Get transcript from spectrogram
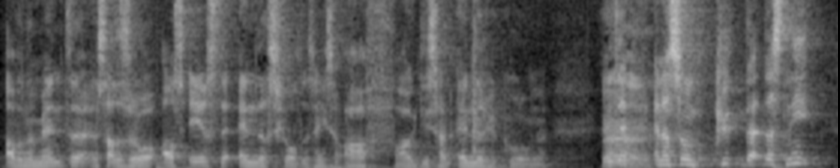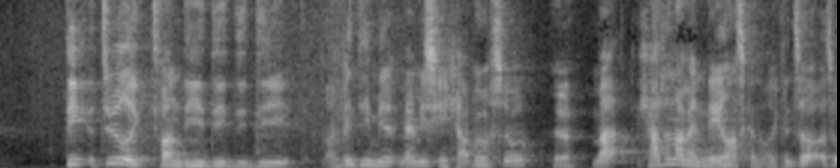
abonnementen en staat er zo als eerste Ender Schot. En dan denk ik zo, oh fuck, die is van Ender gekomen. Weet je? Ah. En dat is zo'n dat, dat is niet... Die, tuurlijk, van die, die, die, die, dan vindt hij mij misschien grappig of zo. Ja. Maar ga dan naar mijn Nederlands kanaal. Ik vind zo, zo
